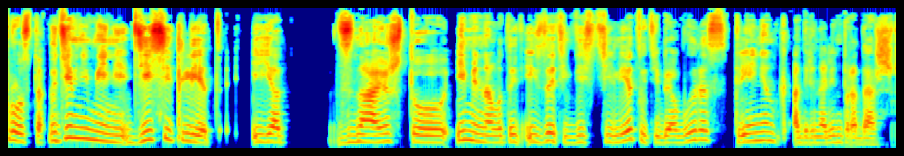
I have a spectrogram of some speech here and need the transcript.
непросто. Но, тем не менее, 10 лет, и я знаю, что именно вот из этих 10 лет у тебя вырос тренинг адреналин продаж.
